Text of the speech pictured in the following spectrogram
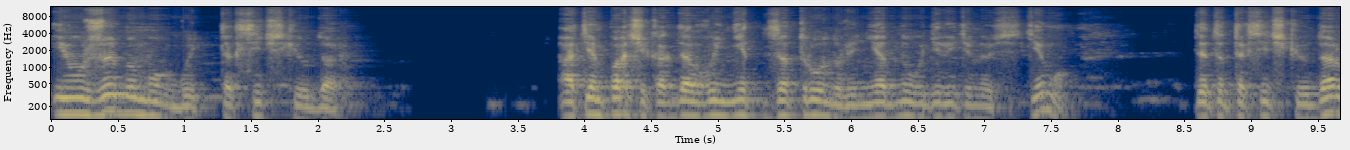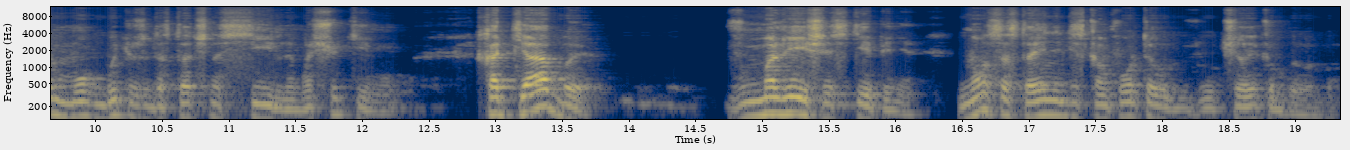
и уже бы мог быть токсический удар. А тем паче, когда вы не затронули ни одну выделительную систему, этот токсический удар мог быть уже достаточно сильным, ощутимым. Хотя бы в малейшей степени но состояние дискомфорта у человека было бы.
